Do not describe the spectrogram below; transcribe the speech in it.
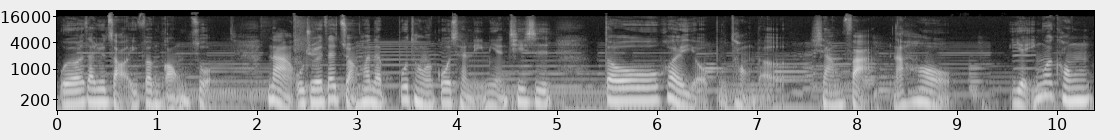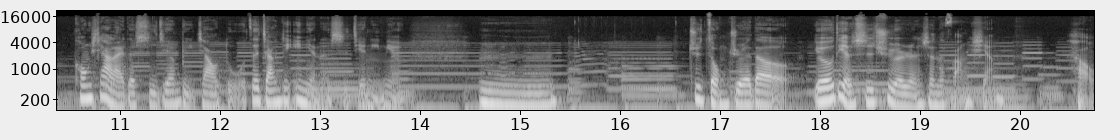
我又再去找一份工作，那我觉得在转换的不同的过程里面，其实都会有不同的想法，然后也因为空空下来的时间比较多，在将近一年的时间里面，嗯，就总觉得有点失去了人生的方向。好，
